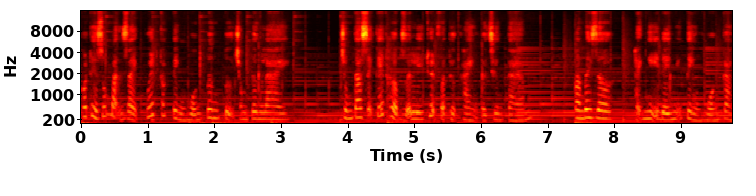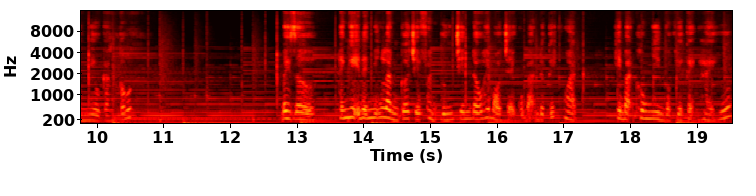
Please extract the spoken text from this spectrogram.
có thể giúp bạn giải quyết các tình huống tương tự trong tương lai. Chúng ta sẽ kết hợp giữa lý thuyết và thực hành ở chương 8. Còn bây giờ, hãy nghĩ đến những tình huống càng nhiều càng tốt. Bây giờ, hãy nghĩ đến những lần cơ chế phản ứng chiến đấu hay bỏ chạy của bạn được kích hoạt khi bạn không nhìn vào khía cạnh hài hước.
